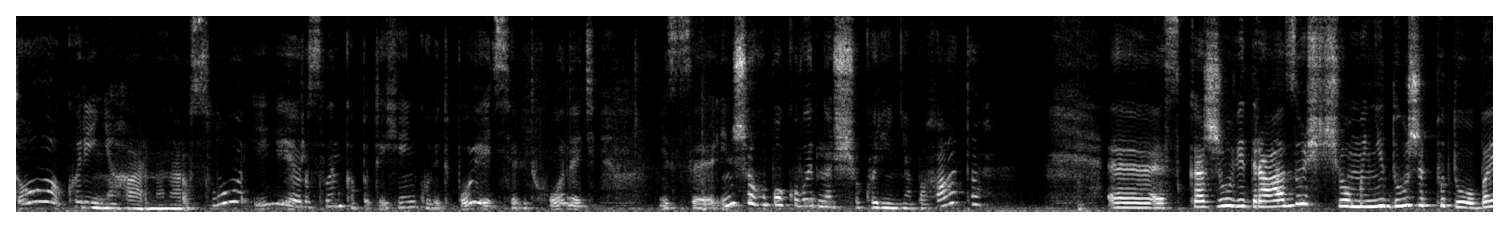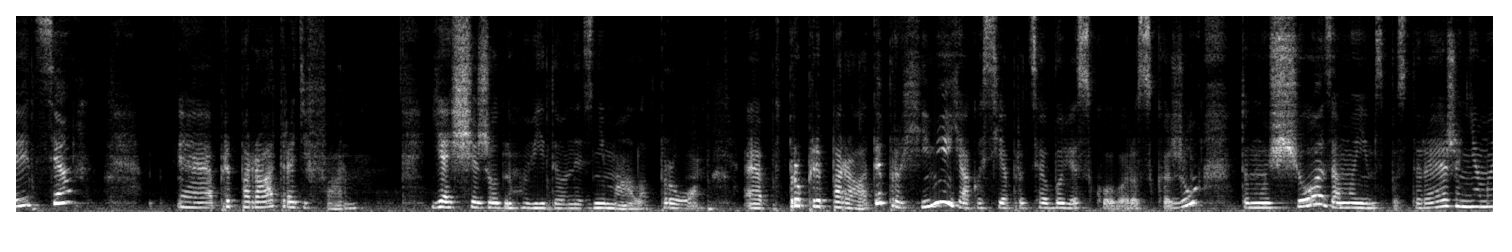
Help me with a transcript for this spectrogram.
то коріння гарно наросло, і рослинка потихеньку відпоюється, відходить. І з іншого боку, видно, що коріння багато. Е, Скажу відразу, що мені дуже подобається е, препарат Радіфарм. Я ще жодного відео не знімала про, е, про препарати, про хімію. Якось я про це обов'язково розкажу, тому що, за моїм спостереженнями,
